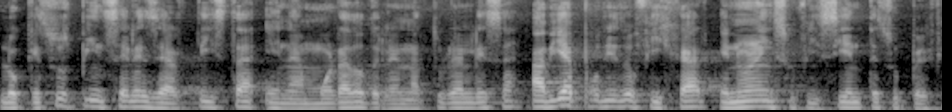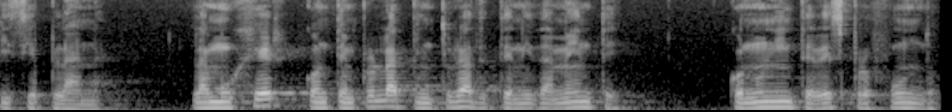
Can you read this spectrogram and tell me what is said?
lo que sus pinceles de artista enamorado de la naturaleza había podido fijar en una insuficiente superficie plana. La mujer contempló la pintura detenidamente, con un interés profundo.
